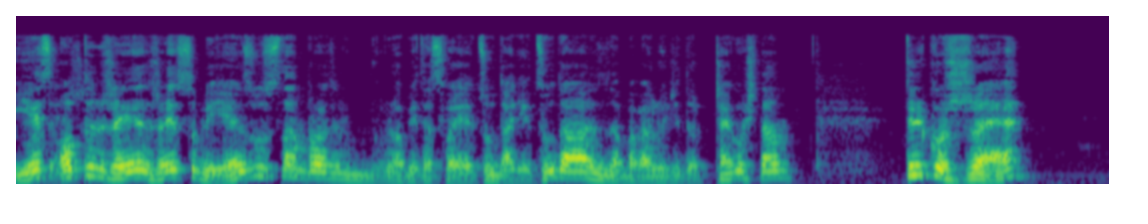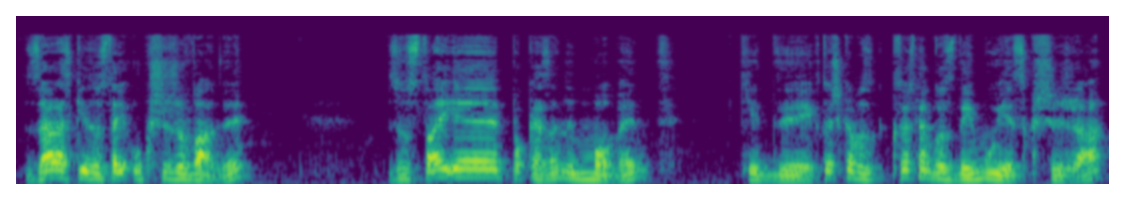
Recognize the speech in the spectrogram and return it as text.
I jest o tym, że jest, że jest sobie Jezus tam, robi te swoje cuda, nie cuda, zabawia ludzi do czegoś tam. Tylko, że zaraz kiedy zostaje ukrzyżowany, zostaje pokazany moment, kiedy ktoś, ktoś tam go zdejmuje z krzyża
